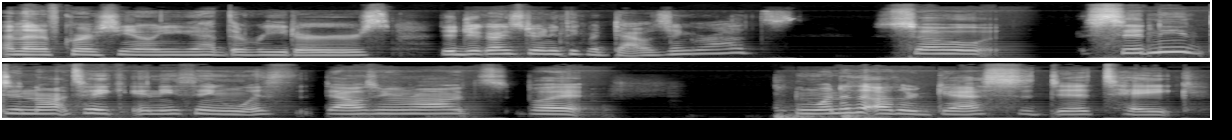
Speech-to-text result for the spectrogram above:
and then of course you know you had the readers. Did you guys do anything with dowsing rods? So Cindy did not take anything with dowsing rods, but one of the other guests did take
